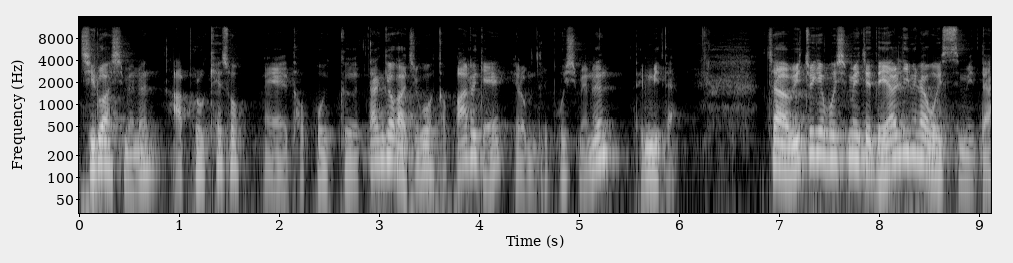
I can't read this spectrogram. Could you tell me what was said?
지루하시면은 앞으로 계속 예, 더그 당겨 가지고 더 빠르게 여러분들이 보시면은 됩니다. 자 위쪽에 보시면 이제 내 알림이라고 있습니다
